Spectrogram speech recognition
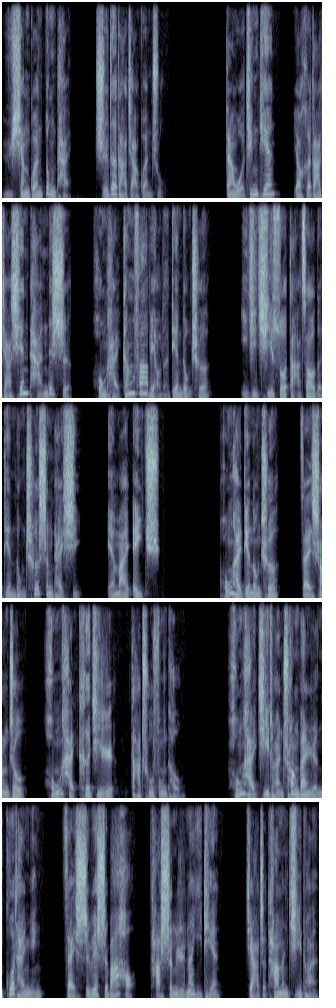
与相关动态值得大家关注。但我今天要和大家先谈的是。鸿海刚发表的电动车，以及其所打造的电动车生态系 MIH。鸿海电动车在上周鸿海科技日大出风头。鸿海集团创办人郭台铭在十月十八号他生日那一天，驾着他们集团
